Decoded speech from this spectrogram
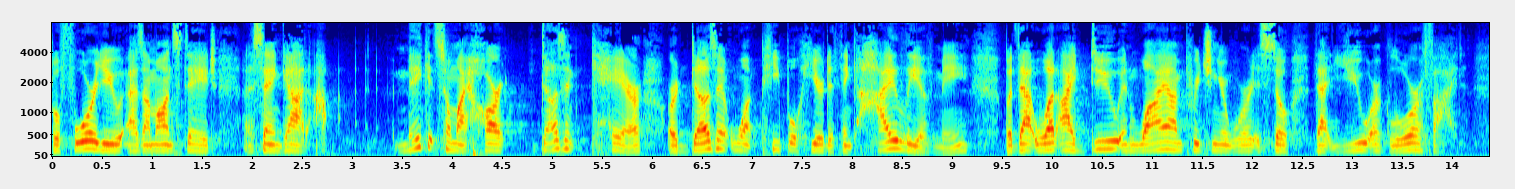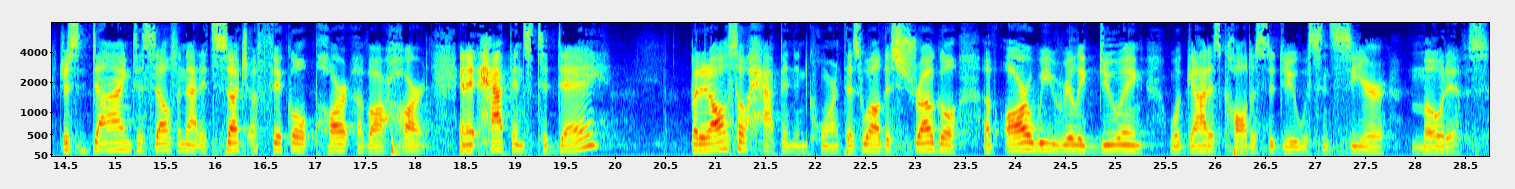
before you as I'm on stage uh, saying, God, make it so my heart doesn't care or doesn't want people here to think highly of me, but that what I do and why I'm preaching your word is so that you are glorified. Just dying to self in that. It's such a fickle part of our heart. And it happens today, but it also happened in Corinth as well. This struggle of are we really doing what God has called us to do with sincere motives?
